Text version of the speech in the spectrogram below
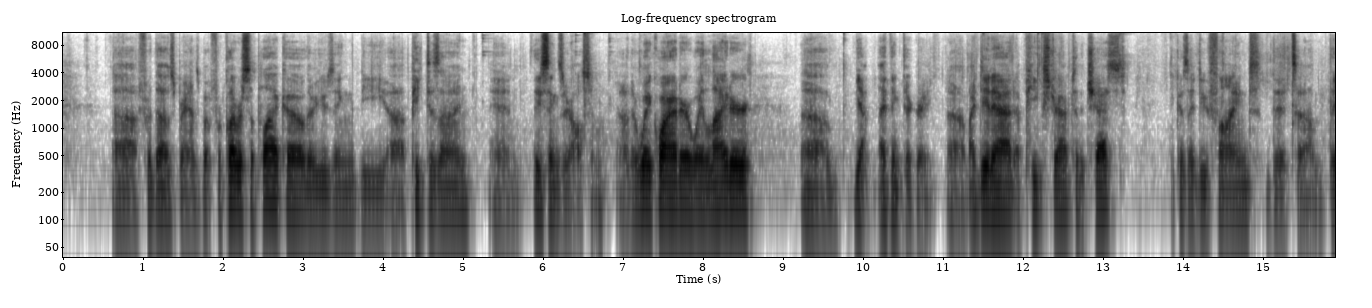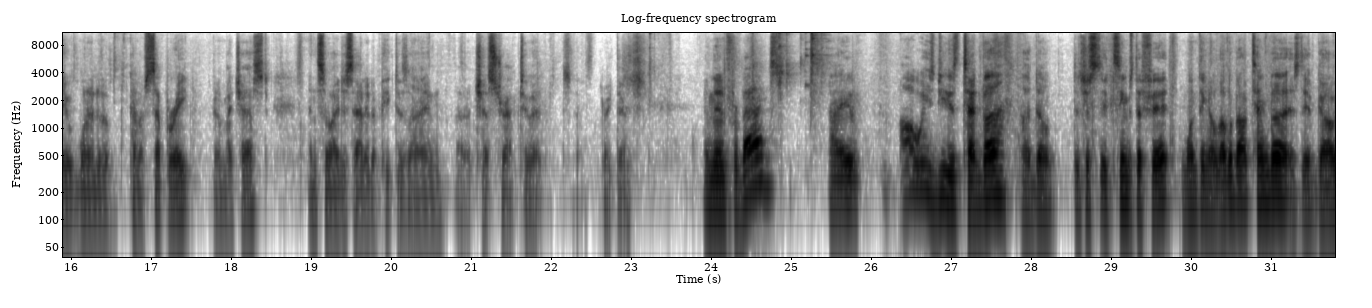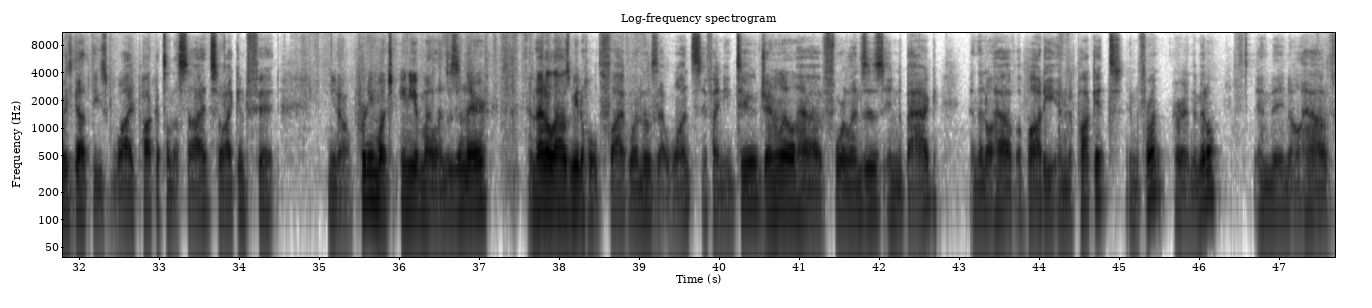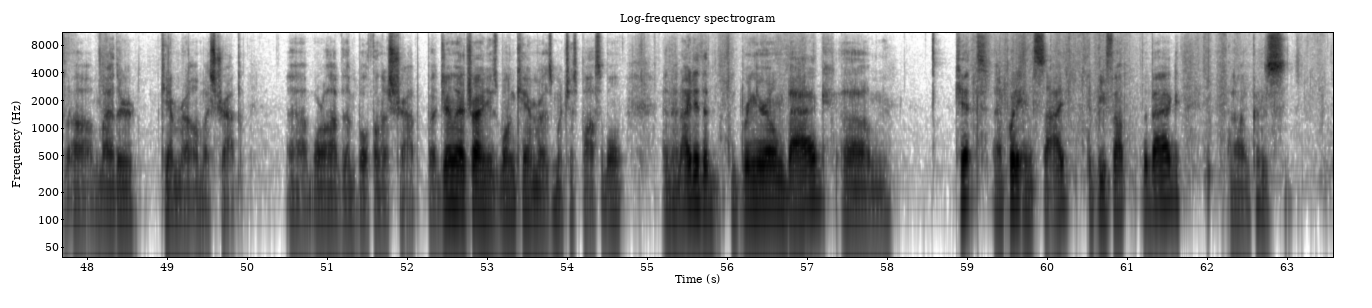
uh, for those brands. But for Clever Supply Co., they're using the uh, Peak design, and these things are awesome. Uh, they're way quieter, way lighter. Um, yeah, I think they're great. Um, I did add a Peak strap to the chest because I do find that um, they wanted to kind of separate in my chest. And so I just added a Peak Design uh, chest strap to it. So right there. And then for bags, I've always used Tenba. Uh, don't it just it seems to fit. One thing I love about Tenba is they've always got these wide pockets on the side, so I can fit, you know, pretty much any of my lenses in there, and that allows me to hold five lenses at once if I need to. Generally, I'll have four lenses in the bag, and then I'll have a body in the pocket in the front or in the middle, and then I'll have uh, my other camera on my strap, um, or I'll have them both on a strap. But generally, I try and use one camera as much as possible. And then I did the bring your own bag um, kit. I put it inside to beef up the bag because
